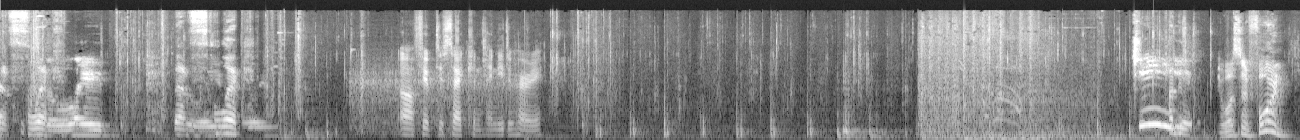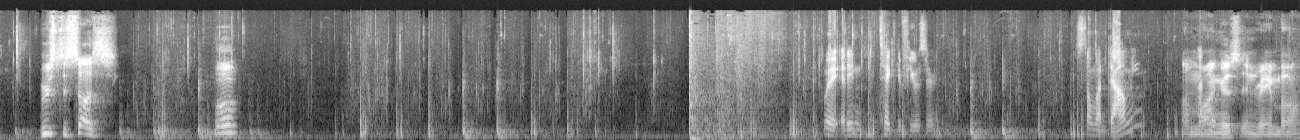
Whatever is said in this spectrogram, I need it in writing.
That flick. Delayed. That Delayed. flick. Oh, 50 seconds. I need to hurry. Gee. It wasn't phone. Who's the sus? Oh. Wait, I didn't take the diffuser. Someone down me? Among Us in Rainbow.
